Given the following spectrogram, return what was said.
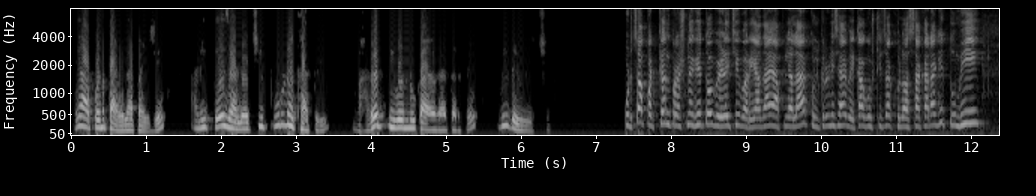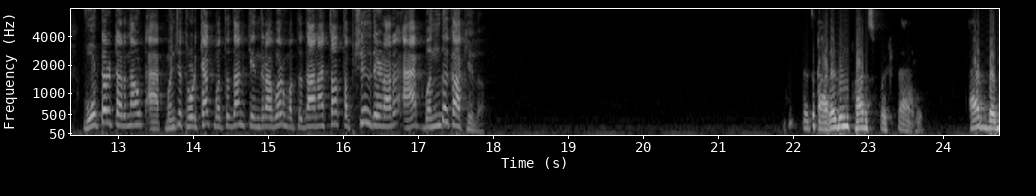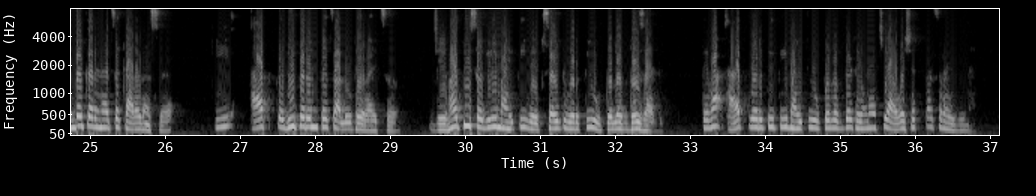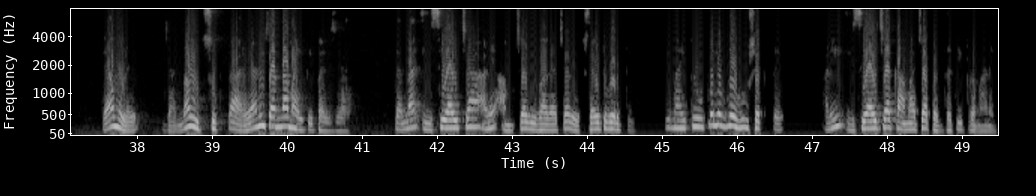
हे आपण पाहायला पाहिजे. आणि ते झाल्याची पूर्ण खात्री भारत निवडणूक आयोगातर्फे मी देऊ इच्छितो. पुढचा पटकन प्रश्न घेतो. वेळेची मर्यादा आहे आपल्याला. कुलकर्णी साहेब एका गोष्टीचा खुलासा करा की तुम्ही वोटर टर्नआउट ॲप म्हणजे थोडक्यात मतदान केंद्रावर मतदानाचा तपशील देणारं ॲप बंद का केलं? त्याचं कारणही फार स्पष्ट आहे. ॲप बंद करण्याचं कारण असं की ॲप कधीपर्यंत चालू ठेवायचं? जेव्हा ती सगळी माहिती वेबसाईटवरती उपलब्ध झाली तेव्हा ॲपवरती ती माहिती उपलब्ध ठेवण्याची आवश्यकताच राहिली नाही. त्यामुळे ज्यांना उत्सुकता आहे आणि ज्यांना माहिती पाहिजे आहे त्यांना ई सी आयच्या आणि आमच्या विभागाच्या वेबसाईटवरती ती माहिती उपलब्ध होऊ शकते. आणि ई सी आयच्या कामाच्या पद्धतीप्रमाणे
